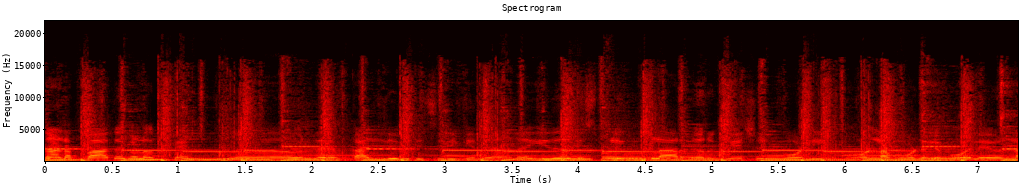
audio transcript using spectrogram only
നടപ്പാതകളൊക്കെ ഒരുതരം കല്ല് വിരിച്ചിരിക്കുന്നതാണ്. ഇതൊരു സ്പ്രിംഗ്ലർ ഇറിഗേഷൻ ബോഡി ഉള്ള മോഡൽ പോലെയുള്ള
